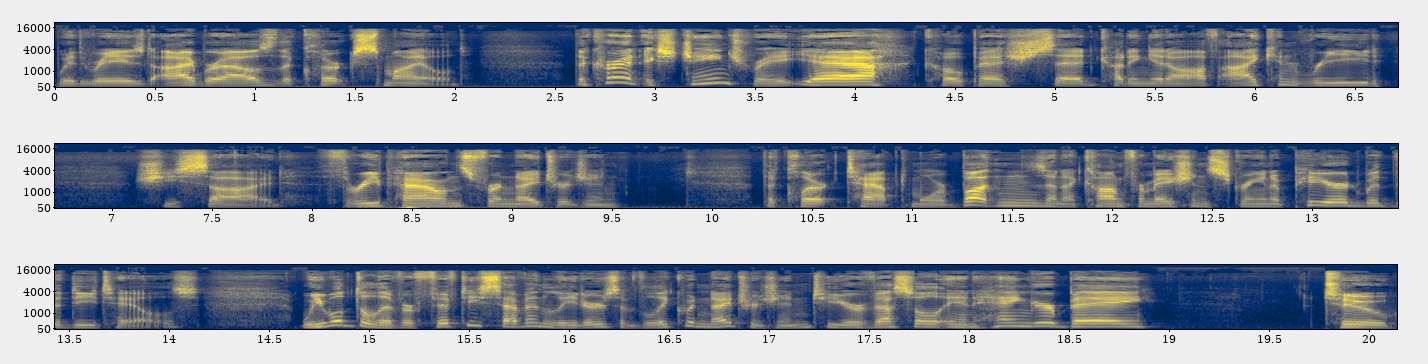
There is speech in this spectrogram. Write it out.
With raised eyebrows, the clerk smiled. The current exchange rate? Yeah, Khopesh said, cutting it off. I can read. She sighed. Three pounds for nitrogen. The clerk tapped more buttons, and a confirmation screen appeared with the details. We will deliver 57 liters of liquid nitrogen to your vessel in Hangar Bay. Two,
